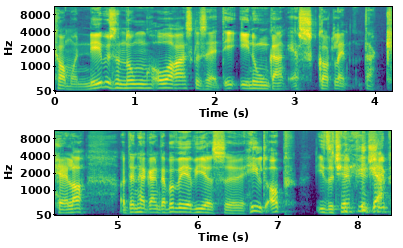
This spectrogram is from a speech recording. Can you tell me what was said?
kommer næppe som nogen overraskelse, at det endnu en gang er Skotland, der kalder. Og den her gang, der bevæger vi os øh, helt op i The Championship,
